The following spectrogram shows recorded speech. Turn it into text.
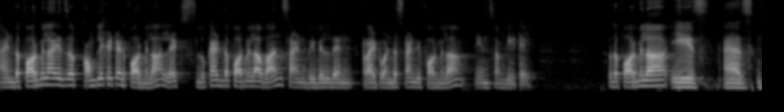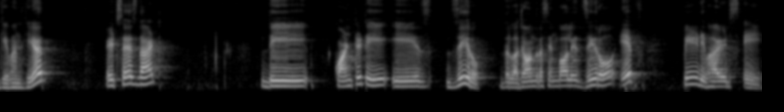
and the formula is a complicated formula. Let us look at the formula once and we will then try to understand the formula in some detail. So, the formula is as given here. It says that the quantity is 0, the Legendre symbol is 0 if p divides a.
